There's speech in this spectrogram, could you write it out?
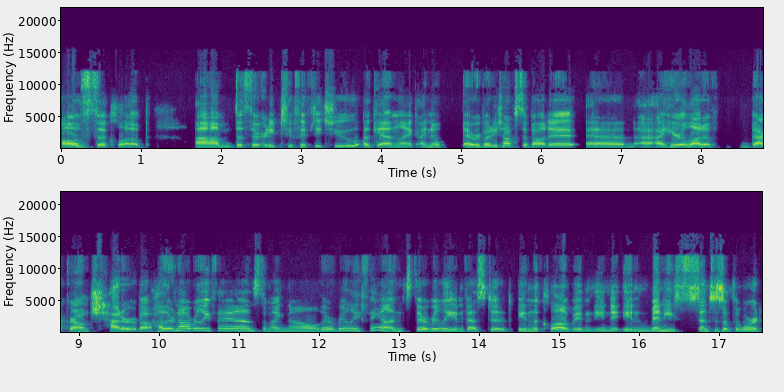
of the club um, the 3252, again, like I know everybody talks about it, and I, I hear a lot of background chatter about how they're not really fans. I'm like, no, they're really fans. They're really invested in the club in in in many senses of the word.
